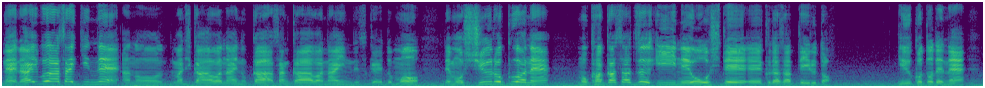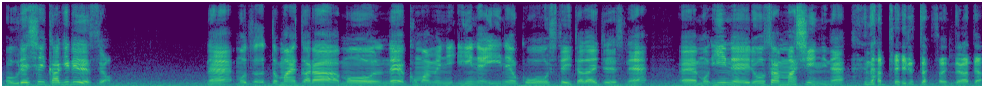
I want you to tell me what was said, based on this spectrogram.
ね、ライブは最近ね、あのまあ、時間合わないのか、参加はないんですけれども、でも収録はね、もう欠かさずいいねを押して、えーくださっているということでね、もう嬉しい限りですよ。ね、もうずっと前から、もうね、こまめにいいね、いいねをこう押していただいてですね、えーもういいね量産マシーンにね、なっていると、それでまた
